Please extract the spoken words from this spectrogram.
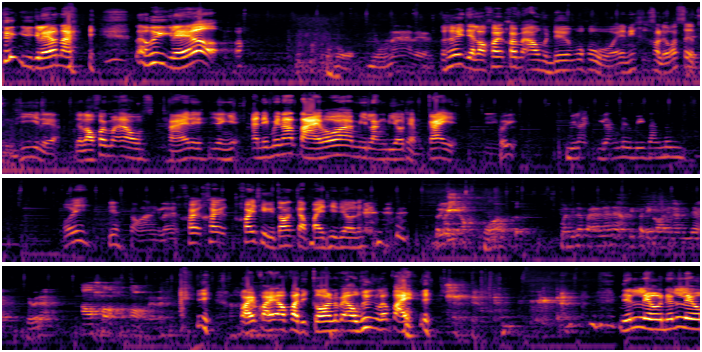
พึ่งอีกแล้วนายเราพึ่งอีกแล้วโอ้โหอยู่ข้างหน้าเลยเฮ้ยเดี๋ยวเราค่อยค่อยมาเอาเหมือนเดิมโอ้โหอันนี้คือเขาเรียกว่าเสิร์ฟถึงที่เลยอะเดี๋ยวเราค่อยมาเอาท้ายเลยอย่างงี้ อันนี้ไม่น่าตายเพราะว่ามีรังเดียวแถมใกล้จริงเฮ้ยมีรังอีกรังหนึ่งมีอีกรังหนึ่ง เฮ้ยเนี่ยสองรังอีกแล้วค่อยค่อยค่อยถือตอนกลับไปทีเดียวเลย เฮ้ยโอ้โหวันนี้เราไปแล้วเนี่ยมีปฏิกรณ์กันเนี่ยเห็นไหมเนี่ยเอาออกเลยไหมไปไปเอาปฏิกรณ์ไปเอาพึ่งแล้วไป เน้นเร็วเน้นเร็ว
